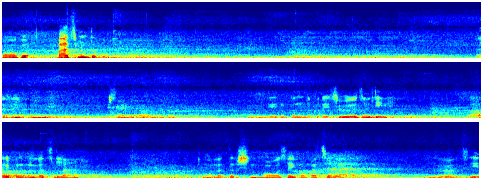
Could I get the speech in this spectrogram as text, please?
हो हो पाच. मंदिर बंद करायची वेळ झाली तरी पण चला मला दर्शन व्हावं साईबाबाचं आज हे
